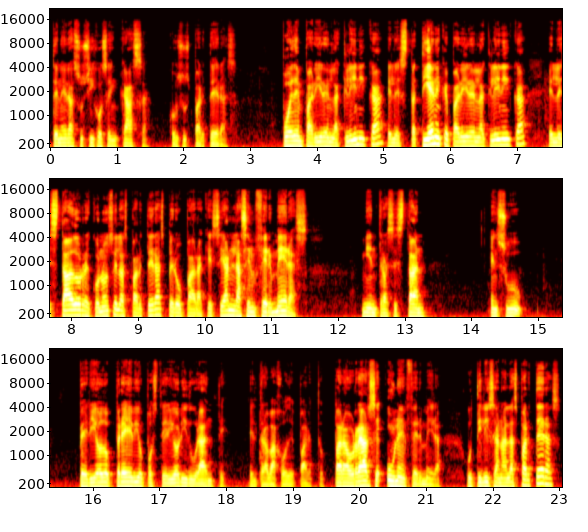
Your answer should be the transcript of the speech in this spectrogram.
tener a sus hijos en casa con sus parteras. Pueden parir en la clínica, el tienen que parir en la clínica, el Estado reconoce las parteras, pero para que sean las enfermeras mientras están en su periodo previo, posterior y durante el trabajo de parto, para ahorrarse una enfermera. Utilizan a las parteras,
